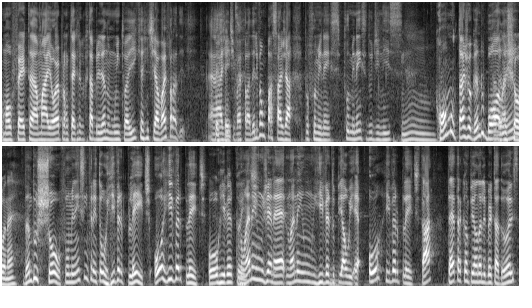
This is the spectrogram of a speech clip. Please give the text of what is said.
uma oferta maior para um técnico que tá brilhando muito aí, que a gente já vai falar dele. Ah, a gente vai falar dele. Vamos passar já pro Fluminense. Fluminense do Diniz. Hum, Como tá jogando tá bola, dando hein? show, né? Dando show. O Fluminense enfrentou o River Plate. O River Plate. O River Plate. Não é nenhum genérico, não é nenhum River do Piauí, é o River Plate, tá? Tetracampeão da Libertadores,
